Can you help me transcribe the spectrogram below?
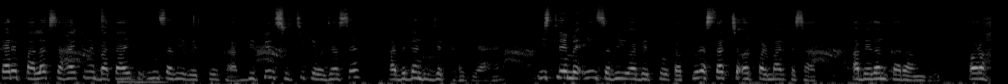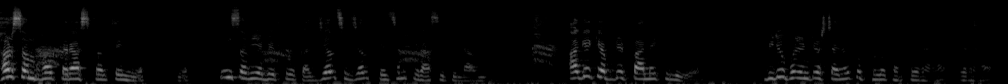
कार्यपालक सहायक ने बताया कि इन सभी आवेदकों का बीपीएल सूची की वजह से आवेदन रिजेक्ट हो गया है। इसलिए मैं इन सभी आवेदकों का पूरा साक्ष्य और प्रमाण के साथ आवेदन कराऊँगी और हर संभव प्रयास करते हुए इन सभी आवेदकों का जल्द से जल्द पेंशन की राशि दिलाऊँगी। आगे के अपडेट पाने के लिए वीडियो वॉलंटियर्स चैनल को फॉलो करते रहे।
